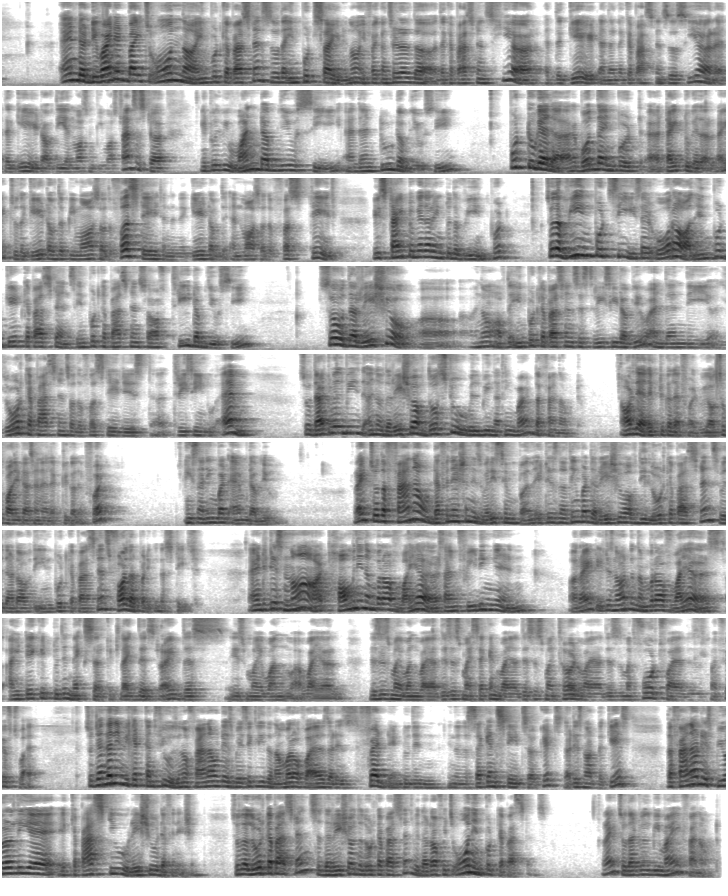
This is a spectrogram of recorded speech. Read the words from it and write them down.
And uh, divided by its own uh, input capacitance. So the input side you know if i consider the the capacitance here at the gate and then the capacitances here at the gate of the nmos and pmos transistor it will be 1 wc and then 2 wc put together both the input uh, tied together right? So the gate of the pmos of the first stage and then the gate of the nmos of the first stage is tied together into the v input. So the v input c is an overall input gate capacitance input capacitance of 3wc so the ratio uh, you know of the input capacitance is 3cw and then the load capacitance of the first stage is uh, 3c into m. So that will be you know the ratio of those two will be nothing but the fan out or the electrical effort, we also call it as an electrical effort, is nothing but MW. Right, so the fan out definition is very simple. It is nothing but the ratio of the load capacitance with that of the input capacitance for that particular stage. And it is not how many number of wires I'm feeding in, all right, it is not the number of wires I take it to the next circuit like this, right? This is my one wire, this is my one wire, this is my second wire, this is my third wire, this is my fourth wire, this is my fifth wire so generally we get confused, you know, fan out is basically the number of wires that is fed into the, know, the second stage circuits. That is not the case. The fan out is purely a, a capacitive ratio definition. So the load capacitance, the ratio of the load capacitance with that of its own input capacitance, right? So that will be my fan out.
